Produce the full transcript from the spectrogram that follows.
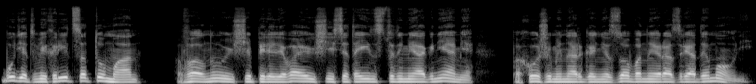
будет вихриться туман, волнующе переливающийся таинственными огнями, похожими на организованные разряды молний.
